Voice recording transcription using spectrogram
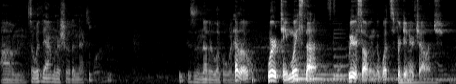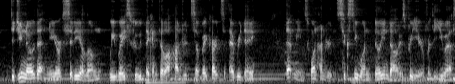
Um, so with that, I'm going to show the next one. This is another local winner. Hello, we're Team Waste Not. We are solving the What's for Dinner challenge. Did you know that in New York City alone, we waste food that can fill 100 subway carts every day? That means $161 billion per year for the US.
